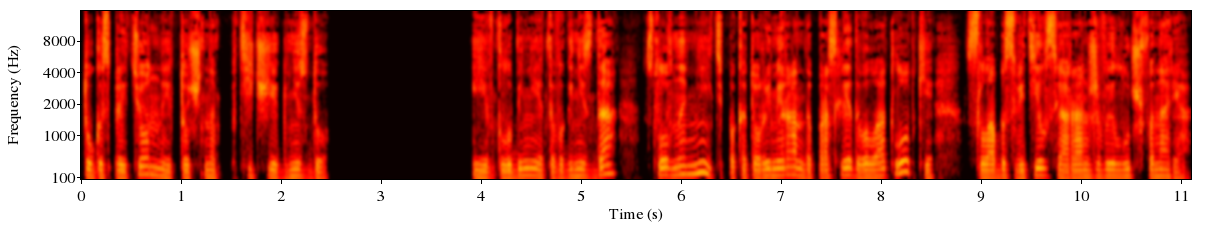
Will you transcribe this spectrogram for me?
туго сплетенные, точно птичье гнездо. И в глубине этого гнезда, словно нить, по которой Миранда проследовала от лодки, слабо светился оранжевый луч фонаря.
